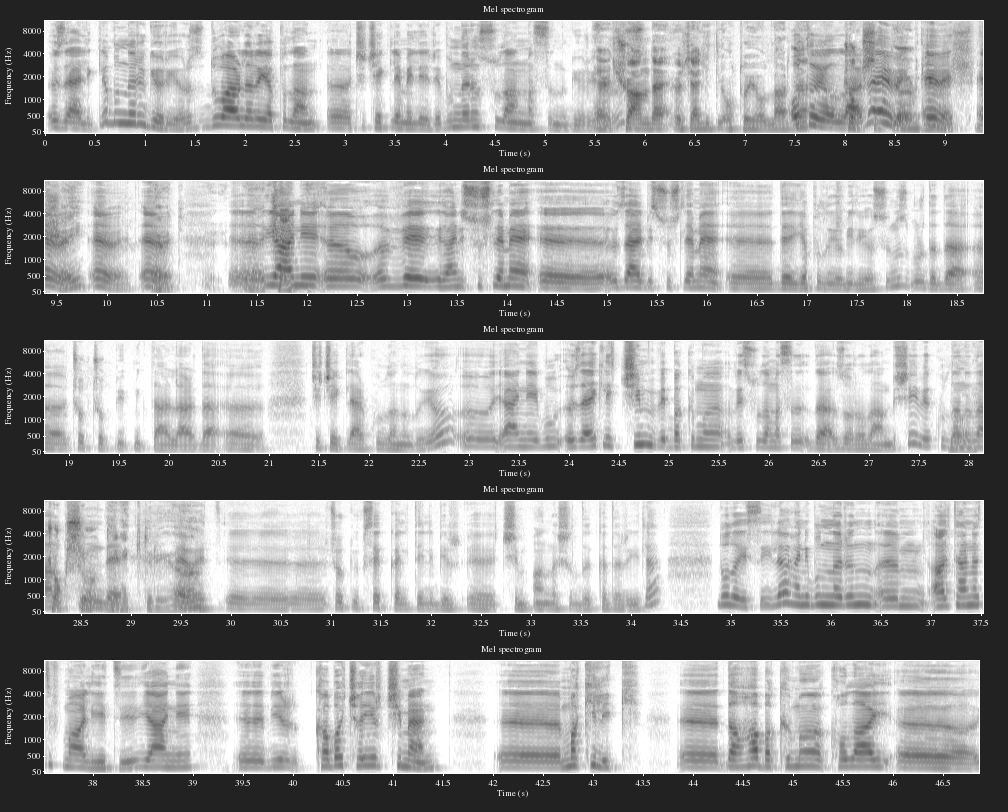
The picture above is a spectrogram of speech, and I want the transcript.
özellikle bunları görüyoruz. Duvarlara yapılan e, çiçeklemeleri, bunların sulanmasını görüyoruz. Evet, şu anda özellikle otoyollarda, otoyollarda çok sık evet, gördüğümüz evet, bir evet, şey. Evet, evet, evet. Ee, şey, yani e, ve hani süsleme e, özel bir süsleme e, de yapılıyor biliyorsunuz. Burada da e, çok çok büyük miktarlarda e, çiçekler kullanılıyor. Ee, yani bu özellikle çim ve bakımı ve sulaması da zor olan bir şey ve kullanılan Doğru, çok çim su de, gerektiriyor. Evet, e, çok yüksek kaliteli bir e, çim anlaşıldığı kadarıyla. Dolayısıyla hani bunların e, alternatif maliyeti yani e, bir kaba çayır çimen, e, makilik, e, daha bakımı kolay e,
